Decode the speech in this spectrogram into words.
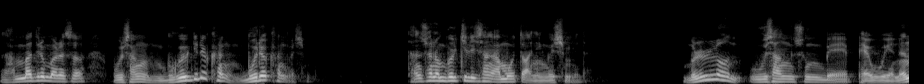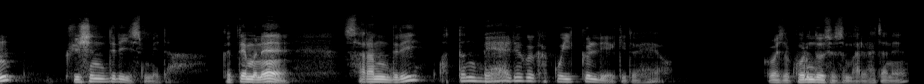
한마디로 말해서 우상은 무기력한 무력한 것입니다. 단순한 물질 이상 아무것도 아닌 것입니다. 물론 우상 숭배의 배후에는 귀신들이 있습니다. 그 때문에 사람들이 어떤 매력을 갖고 이끌리기도 해요. 그것을 고린도서에서 말을 하잖아요.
